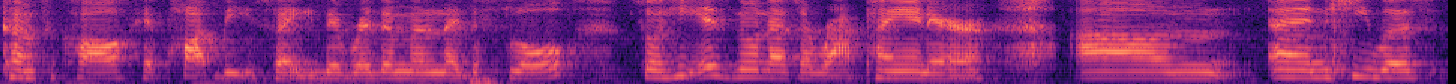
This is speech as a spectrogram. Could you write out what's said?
come to call hip hop beats, like the rhythm and like the flow. So he is known as a rap pioneer, um, and he was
